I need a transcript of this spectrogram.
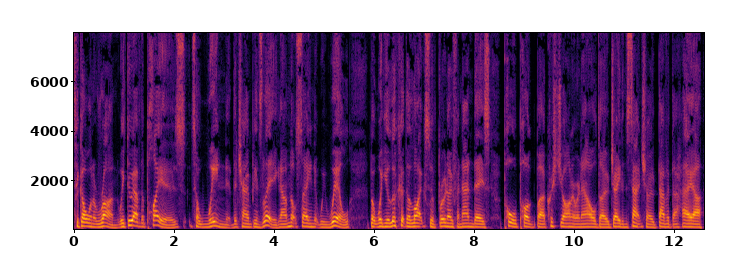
to go on a run. We do have the players to win the Champions League. Now, I'm not saying that we will, but when you look at the likes of Bruno Fernandes, Paul Pogba, Cristiano Ronaldo, Jadon Sancho, David De Gea,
